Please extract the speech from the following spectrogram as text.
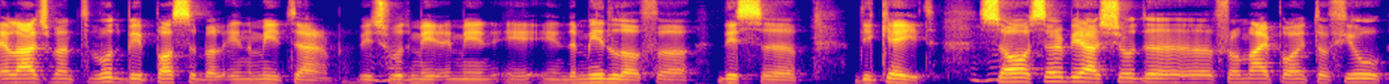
enlargement would be possible in the midterm, which mm-hmm. would me- mean in the middle of uh, this uh, decade. Mm-hmm. So Serbia should, uh, from my point of view,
